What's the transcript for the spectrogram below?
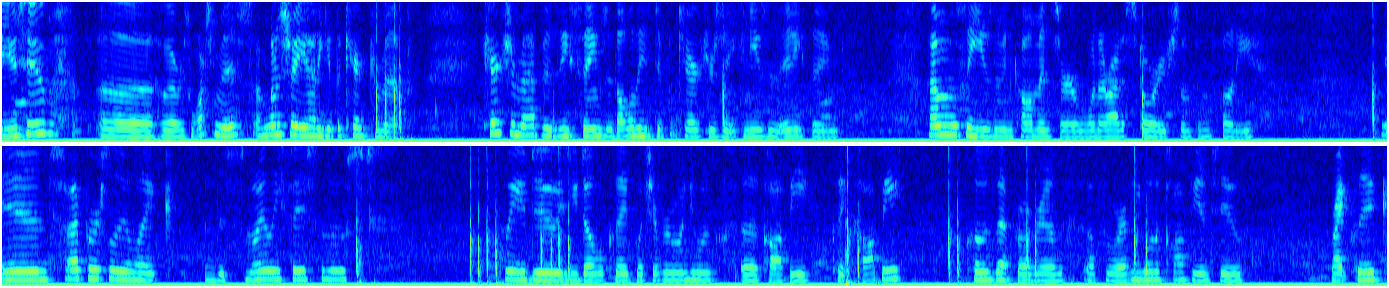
YouTube, uh, whoever's watching this, I'm going to show you how to get the character map. Character map is these things with all these different characters that you can use in anything. I mostly use them in comments or when I write a story or something funny. And I personally like the smiley face the most. What you do is you double click whichever one you want to uh, copy, click copy, close that program up wherever you want to copy into, right click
